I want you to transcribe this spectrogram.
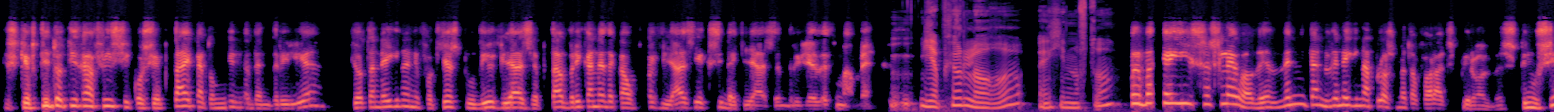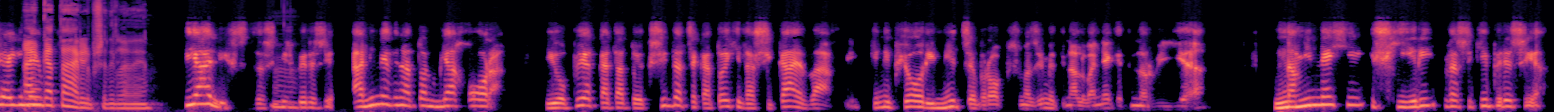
Σκεφτείτε ότι είχα αφήσει 27 εκατομμύρια δεντρίλια και όταν έγιναν οι φωτιές του 2007 βρήκανε 18.000 ή 60.000 δεντρίλια, δεν θυμάμαι. Για ποιο λόγο έγινε αυτό; Σας λέω, δεν, ήταν, δεν έγινε απλώς μεταφορά της πυρόσβεσης. Στην ουσία έγινε... Εγκατάλειψη δηλαδή. Διάλυση της δασικής mm. υπηρεσίας. Αν είναι δυνατόν μια χώρα η οποία κατά το 60% έχει δασικά εδάφη και είναι η πιο ορεινή της Ευρώπης μαζί με την Αλβανία και την Νορβηγία, να μην έχει ισχυρή δασική υπηρεσία.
